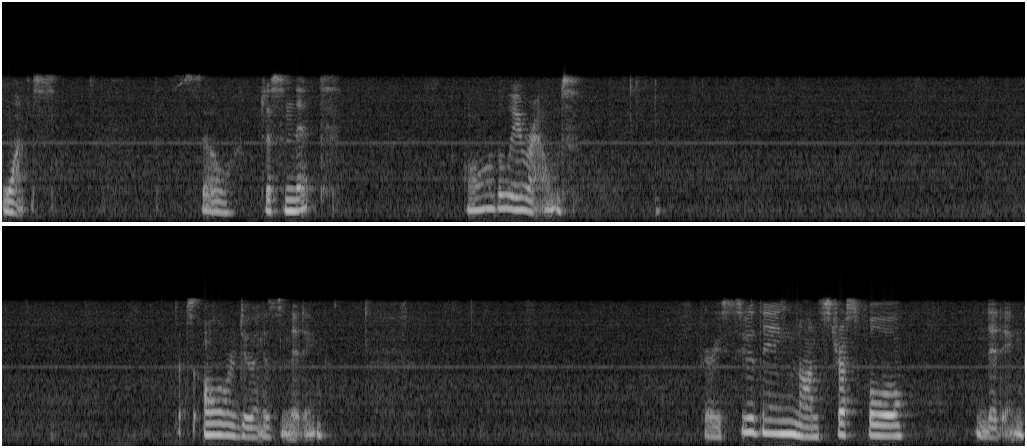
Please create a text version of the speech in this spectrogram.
once. So just knit all the way around. That's all we're doing is knitting. Very soothing, non-stressful knitting.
